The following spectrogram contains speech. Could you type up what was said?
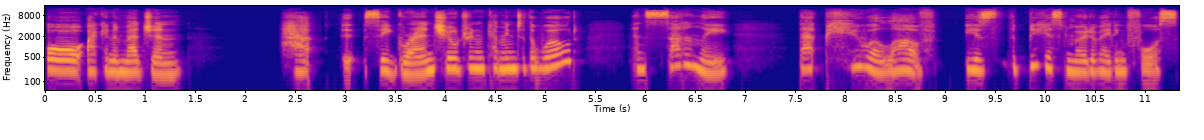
or I can imagine ha- eh, see grandchildren come into the world, and suddenly that pure love is the biggest motivating force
